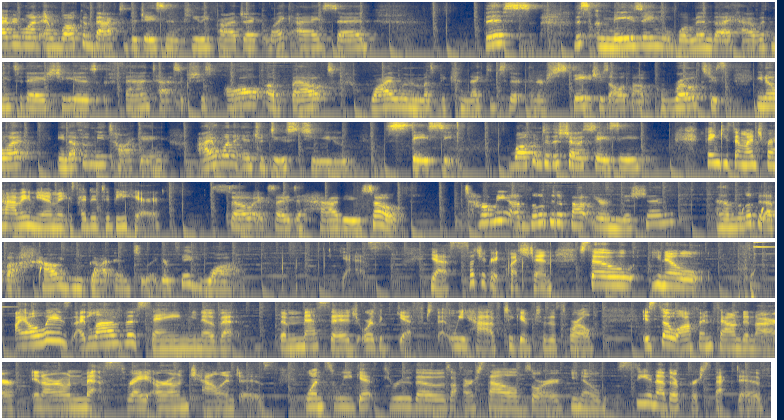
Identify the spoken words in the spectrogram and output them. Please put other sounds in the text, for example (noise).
Hi, everyone, and welcome back to the Jason Peely Project. Like I said, this this amazing woman that I have with me today, she is fantastic. She's all about why women must be connected to their inner state. She's all about growth. She's, you know what? Enough of me talking. I want to introduce to you Stacy. Welcome to the show, Stacy. Thank you so much for having me. I'm excited to be here. So excited to have you. So, tell me a little bit about your mission and a little bit about how you got into it, your big why. Yes. Yes, such a great question. So, you know, I always I love the saying, you know, that the message or the gift that we have to give to this world is so often found in our in our own mess, right? Our own challenges. Once we get through those ourselves or, you know, see another perspective,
